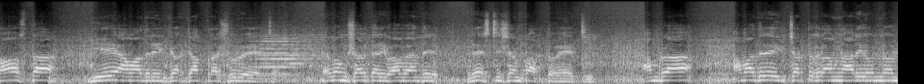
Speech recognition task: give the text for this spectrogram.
সংস্থা দিয়ে আমাদের এই যাত্রা শুরু হয়েছে এবং সরকারিভাবে আমাদের রেজিস্ট্রেশন প্রাপ্ত হয়েছি। আমরা আমাদের এই চট্টগ্রাম নারী উন্নয়ন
